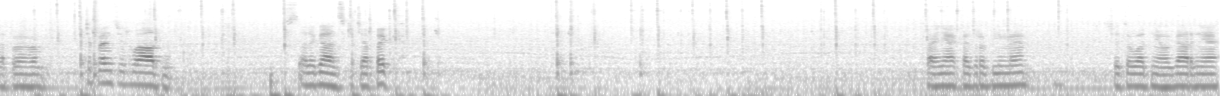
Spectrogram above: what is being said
ale powiem wam, ciapek już ładny. Jest elegancki ciapek. fajniaka zrobimy. Się to ładnie ogarnie.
